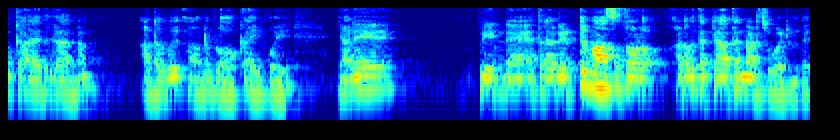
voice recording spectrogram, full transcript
ഒക്കെ ആയത് കാരണം അടവ് അങ്ങോട്ട് ബ്ലോക്കായി പോയി. ഞാൻ പിന്നെ എത്ര ഒരു എട്ട് മാസത്തോളം അടവ് തെറ്റാതെ തന്നെ അടച്ചു പോയിട്ടുണ്ട്.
